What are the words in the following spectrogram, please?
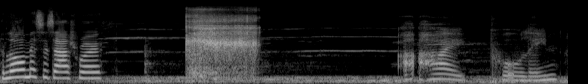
Hello, Mrs. Ashworth. Uh, hi, Pauline.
